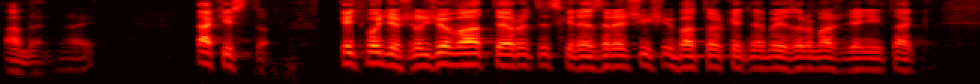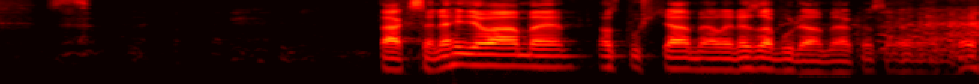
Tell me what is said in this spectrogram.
Amen. Hej. Takisto. Keď pôjdeš lyžovať, teoreticky nezřešíš, iba to, keď nebudeš zhromaždení, tak tak se nehněváme, odpušťáme, ale nezabudáme, jako se hovorí.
